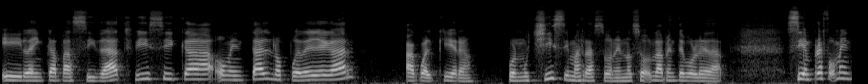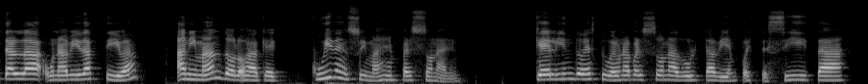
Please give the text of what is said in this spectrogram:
y la incapacidad física o mental nos puede llegar a cualquiera, por muchísimas razones, no solamente por la edad. Siempre fomentar una vida activa, animándolos a que cuiden su imagen personal. Qué lindo es tu ver una persona adulta bien puestecita,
